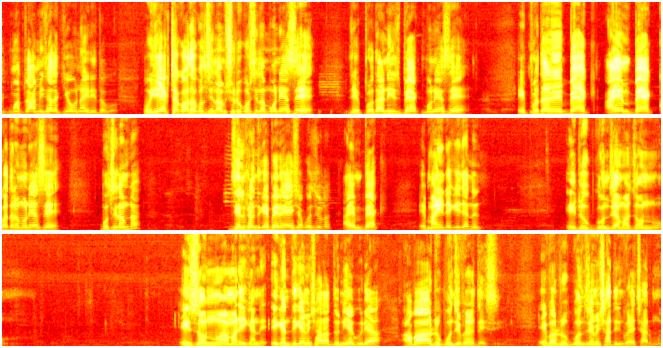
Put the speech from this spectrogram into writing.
একমাত্র আমি ছাড়া কেউ নাই রে তখন ওই যে একটা কথা বলছিলাম, শুরু করছিলাম, মনে আছে? যে প্রধান ইজ ব্যাক মনে আছে? এই প্রধানের ব্যাক আই এম ব্যাক কথাটা মনে আছে? বলছিলাম না? জেলখান থেকে বেরোয় এইসব হয়েছিল? আই এম ব্যাক এই মানিটা কি জানেন? এই রূপগঞ্জে আমার জন্ম। এই জন্ম আমার এখানে। এখান থেকে আমি সারা দুনিয়া ঘুরে আবার রূপগঞ্জে ফেরত এসেছি। এবার রূপগঞ্জে আমি স্বাধীন করে ছাড়মই।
